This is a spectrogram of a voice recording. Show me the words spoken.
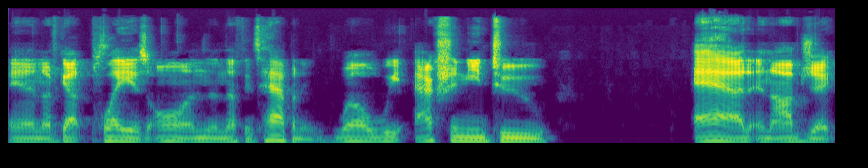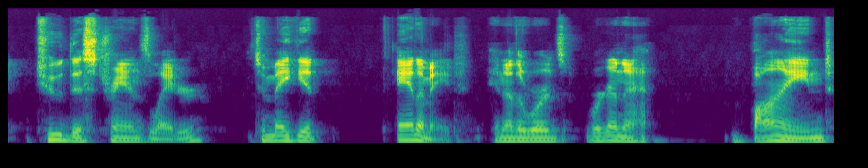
And I've got play is on and nothing's happening. Well, we actually need to add an object to this translator to make it animate. In other words, we're going to bind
